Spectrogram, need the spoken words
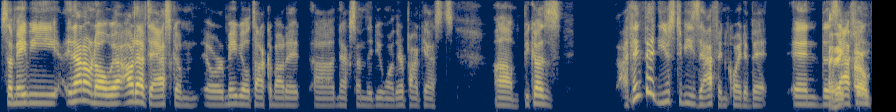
so maybe, and I don't know, I would have to ask him, or maybe he'll talk about it uh, next time they do one of their podcasts. Um, because I think that used to be Zaffin quite a bit, and the I think so. Zaffin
